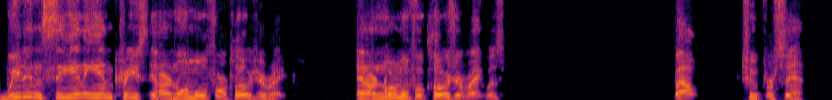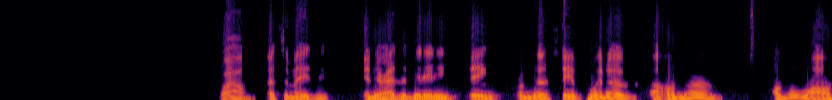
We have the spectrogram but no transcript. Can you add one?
we didn't see any increase in our normal foreclosure rate. And our normal foreclosure rate was about 2%. Wow, that's amazing. And there hasn't been anything from the standpoint of uh, on the on the law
